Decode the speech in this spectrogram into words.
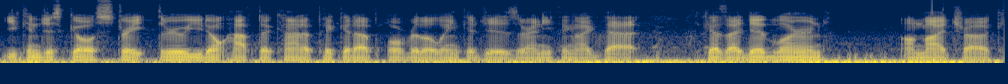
you can just go straight through. You don't have to kind of pick it up over the linkages or anything like that. Because I did learn on my truck,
